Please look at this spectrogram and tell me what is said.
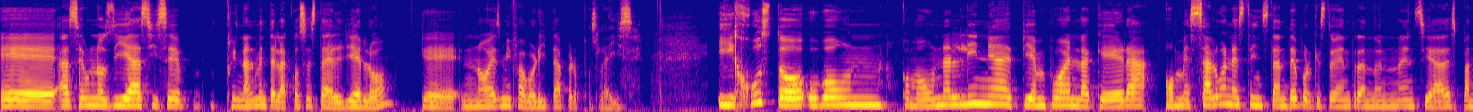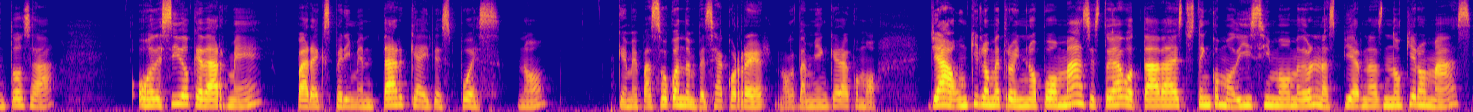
eh, hace unos días hice finalmente la cosa está del hielo, que no es mi favorita, pero pues la hice. Y justo hubo un, como una línea de tiempo en la que era o me salgo en este instante porque estoy entrando en una ansiedad espantosa o decido quedarme para experimentar qué hay después, ¿no? Que me pasó cuando empecé a correr, ¿no? También que era como, ya, un kilómetro y no puedo más, estoy agotada, esto está incomodísimo, me duelen las piernas, no quiero más.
